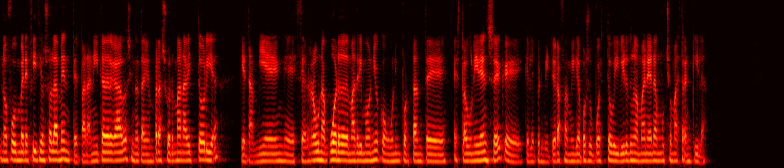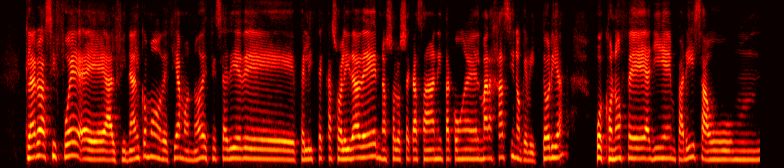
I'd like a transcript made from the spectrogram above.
no fue un beneficio solamente para Anita Delgado, sino también para su hermana Victoria, que también eh, cerró un acuerdo de matrimonio con un importante estadounidense que, que le permitió a la familia, por supuesto, vivir de una manera mucho más tranquila. Claro, así fue. Eh, al final, como decíamos, ¿no? De esta serie de felices casualidades, no solo se casa Anita con el Marajá, sino que Victoria, pues conoce allí en París a un,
